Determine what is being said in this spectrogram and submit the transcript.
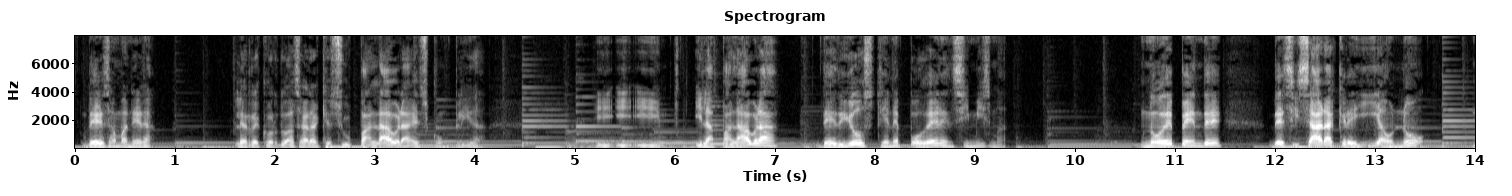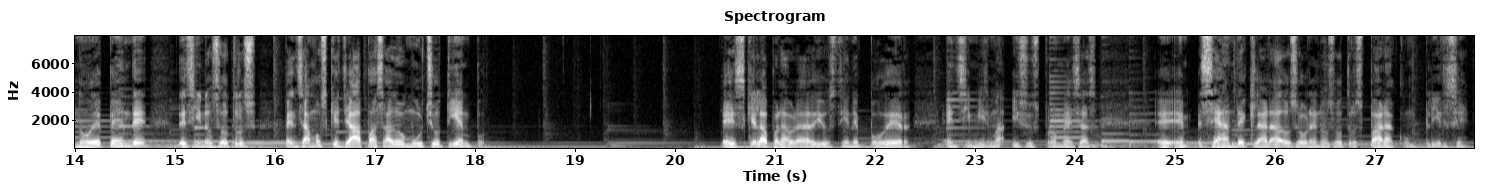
De esa manera, le recordó a Sara que su palabra es cumplida. Y, y, la palabra de Dios tiene poder en sí misma. No depende de si Sara creía o no no depende de si nosotros pensamos que ya ha pasado mucho tiempo. Es que la palabra de Dios tiene poder en sí misma y sus promesas eh, em, se han declarado sobre nosotros para cumplirse.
